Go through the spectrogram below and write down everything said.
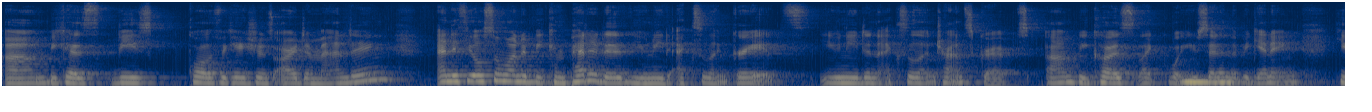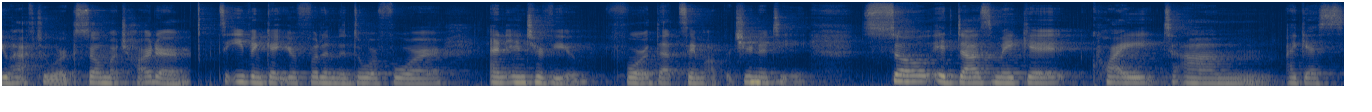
um, because these qualifications are demanding and if you also want to be competitive you need excellent grades you need an excellent transcript um, because like what you said in the mm-hmm. beginning you have to work so much harder to even get your foot in the door for an interview for that same opportunity. So it does make it quite, um, I guess,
